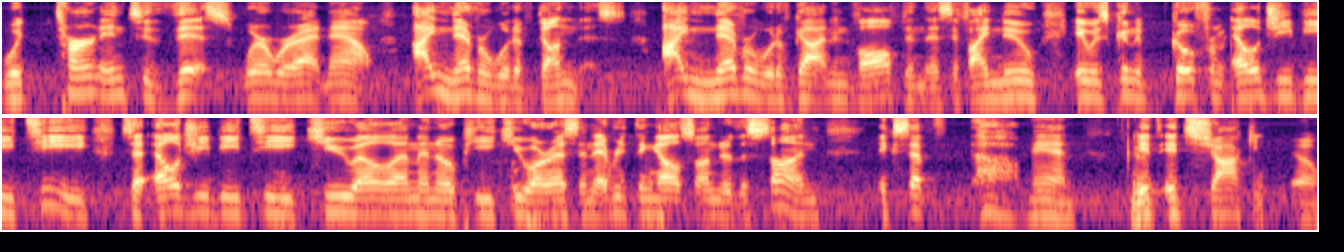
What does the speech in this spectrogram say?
would turn into this where we're at now, I never would have done this. I never would have gotten involved in this if I knew it was going to go from LGBT to LGBT, QLMNOP, QRS, and everything else under the sun. Except, oh man." It, it's shocking, you know?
